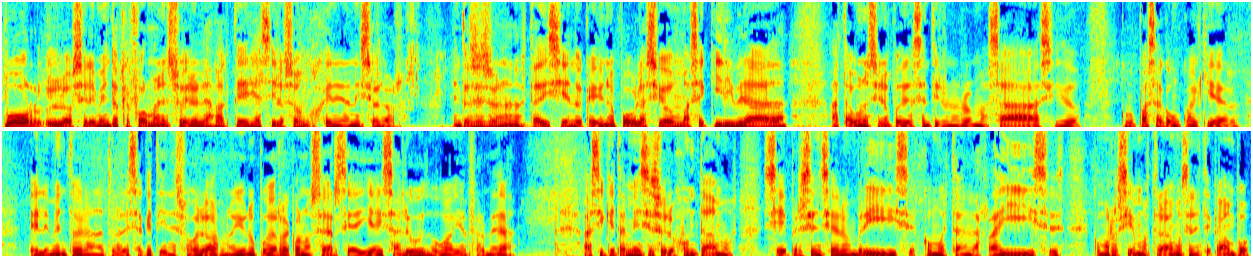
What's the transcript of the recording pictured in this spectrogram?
por los elementos que forman el suelo. Las bacterias y los hongos generan ese olor. Entonces eso nos está diciendo que hay una población más equilibrada, hasta uno si no podría sentir un olor más ácido, como pasa con cualquier elemento de la naturaleza que tiene su olor, ¿no? Y uno puede reconocer si ahí hay salud o hay enfermedad. Así que también si eso lo juntamos, si hay presencia de lombrices, cómo están las raíces, como recién mostrábamos en este campo,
